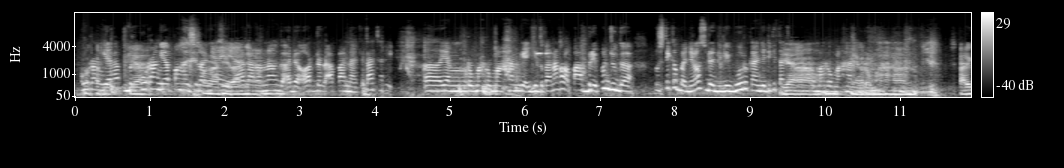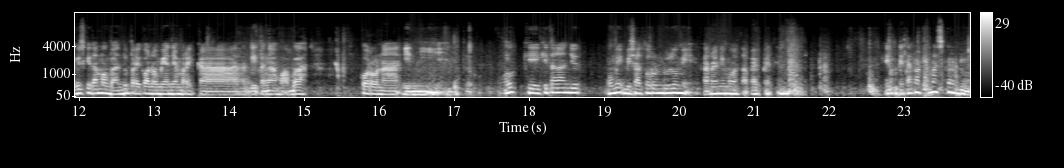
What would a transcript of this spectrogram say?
kurang ya ya. berkurang ya penghasilannya, ya Penghasilannya. karena nggak ada order apa nah kita cari eh, yang rumah-rumahan kayak gitu karena kalau pabrik pun juga pasti kebanyakan sudah diliburkan jadi kita cari yang rumah-rumahan yang rumahan. Sekaligus kita membantu perekonomiannya mereka di tengah wabah corona ini. Gitu. Oke, kita lanjut. Umi bisa turun dulu Mi, karena ini mau tak pepetin. Oke, kita pakai masker dulu.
